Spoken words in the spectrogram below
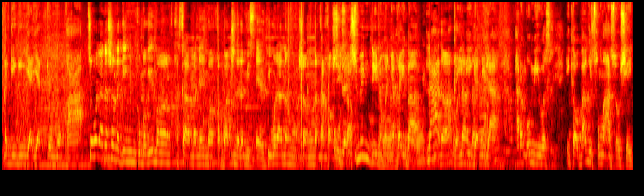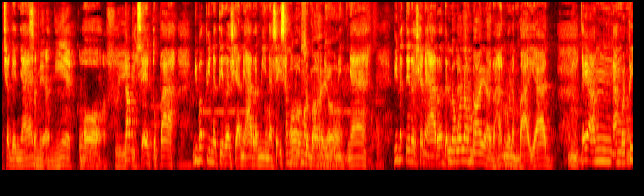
nagiging yayat yung mukha. So wala na siyang naging, kumbaga yung mga kasama niya, yung mga kabatch nila Miss LT, wala nang siyang nakakausap. Sila Isming, di naman niya kaiba. Oo. Lahat na, ng wala kaibigan na. nila, parang umiwas. Ikaw ba gusto ma-associate sa ganyan? Sa may anik. Oo. Oh, afraid. Tapos eto pa, di ba pinatira siya ni Aramina sa isang Oo, lumang sa bahay, condo oo. unit niya. Pinatira siya ni Ara dahil Na wala walang siyang bayad. matitirahan, Mm. walang bayad. Kaya ang... ang Pati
